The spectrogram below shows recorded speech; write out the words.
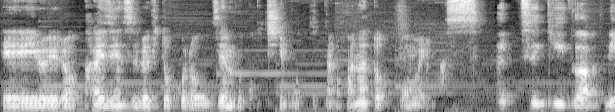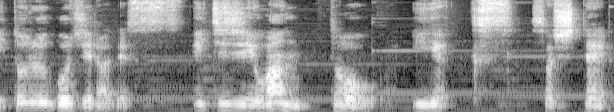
えー、いろいろ改善すべきところを全部こっちに持ってったのかなと思います。はい、次が、リトルゴジラです。HG1 と EX、そして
